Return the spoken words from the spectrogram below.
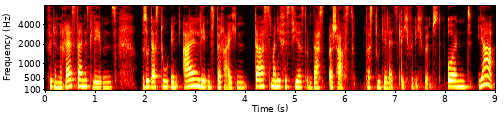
für den Rest deines Lebens, so dass du in allen Lebensbereichen das manifestierst und das erschaffst, was du dir letztlich für dich wünschst. Und ja,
